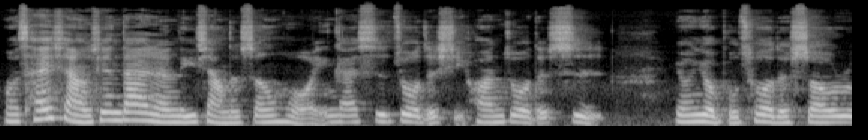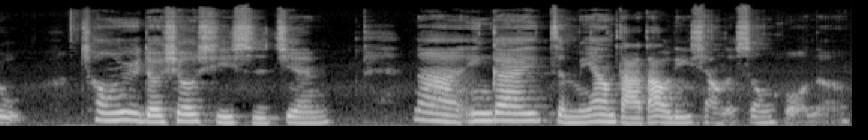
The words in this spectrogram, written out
我猜想，现代人理想的生活应该是做着喜欢做的事，拥有不错的收入，充裕的休息时间。那应该怎么样达到理想的生活呢？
